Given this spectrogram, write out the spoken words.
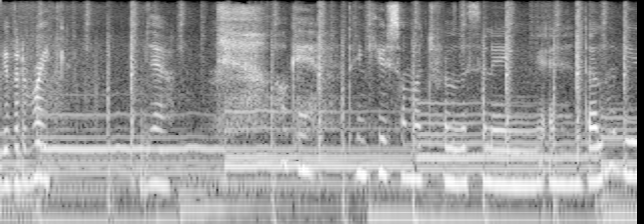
Give it a break. Yeah. Okay. Thank you so much for listening and I love you.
